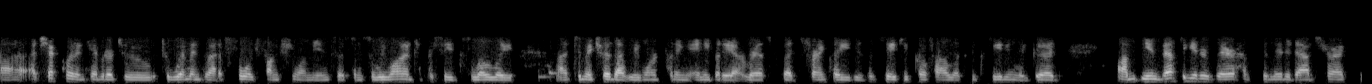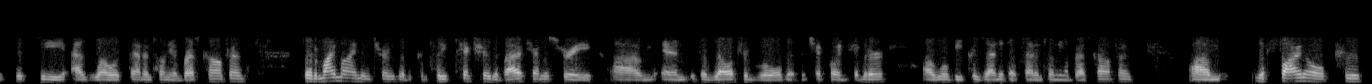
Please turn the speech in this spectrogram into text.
a checkpoint inhibitor to to women who had a fully functional immune system. So we wanted to proceed slowly uh, to make sure that we weren't putting anybody at risk. But frankly, the safety profile looks exceedingly good. Um, the investigators there have submitted abstracts to SITC as well as San Antonio Breast Conference. So to my mind, in terms of a complete picture, the biochemistry um, and the relative role that the checkpoint inhibitor uh, will be presented at San Antonio Breast Conference. The final proof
